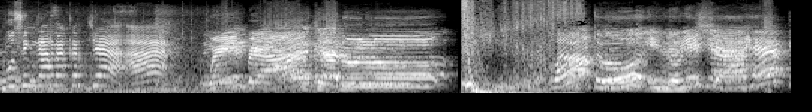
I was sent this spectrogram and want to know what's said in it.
Pusing karena kerjaan. WP aja dulu. Waktu Indonesia Happy.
